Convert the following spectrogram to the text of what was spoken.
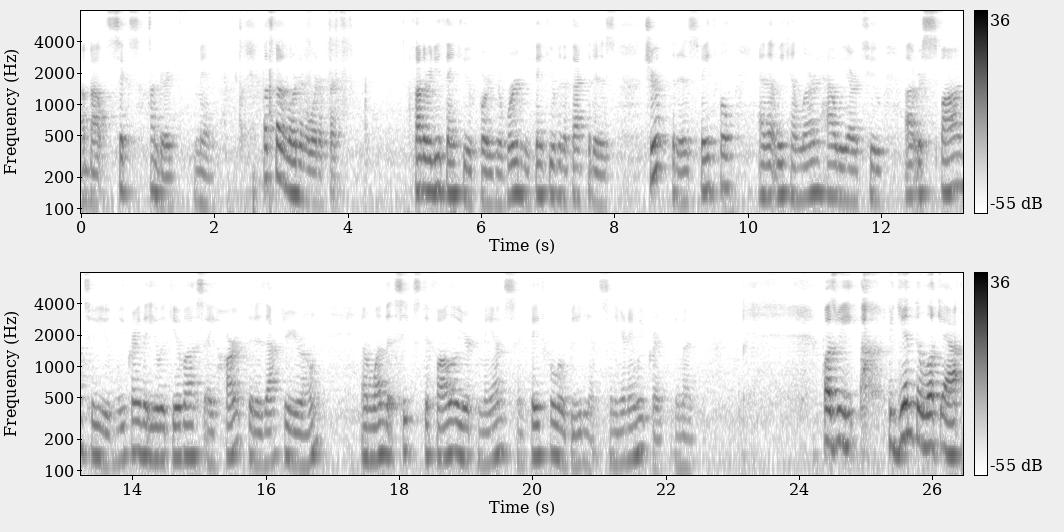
about six hundred men. Let's go to the Lord in a word of prayer. Father, we do thank you for your word. We thank you for the fact that it is true, that it is faithful, and that we can learn how we are to uh, respond to you. We pray that you would give us a heart that is after your own and one that seeks to follow your commands in faithful obedience. In your name we pray. Amen. Well, as we begin to look at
